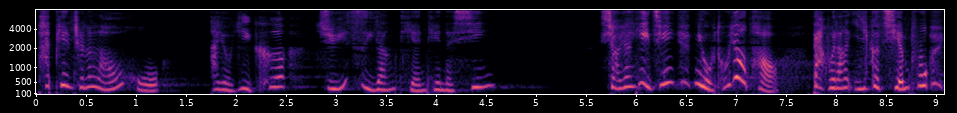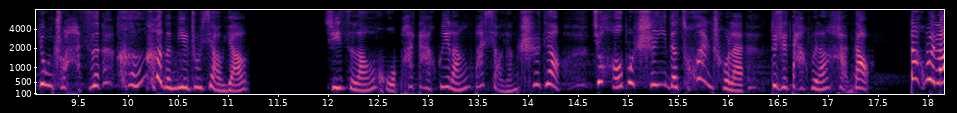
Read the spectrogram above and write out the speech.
它变成了老虎，还有一颗橘子一样甜甜的心。小羊一惊，扭头要跑。大灰狼一个前扑，用爪子狠狠地捏住小羊。橘子老虎怕大灰狼把小羊吃掉，就毫不迟疑地窜出来，对着大灰狼喊道：“大灰狼，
